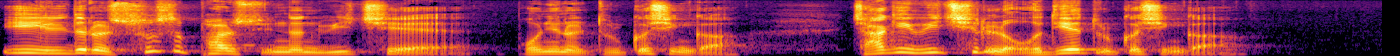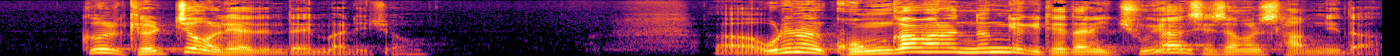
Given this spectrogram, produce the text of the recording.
이 일들을 수습할 수 있는 위치에 본인을 둘 것인가? 자기 위치를 어디에 둘 것인가? 그걸 결정을 해야 된다 이 말이죠. 어, 우리는 공감하는 능력이 대단히 중요한 세상을 삽니다.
